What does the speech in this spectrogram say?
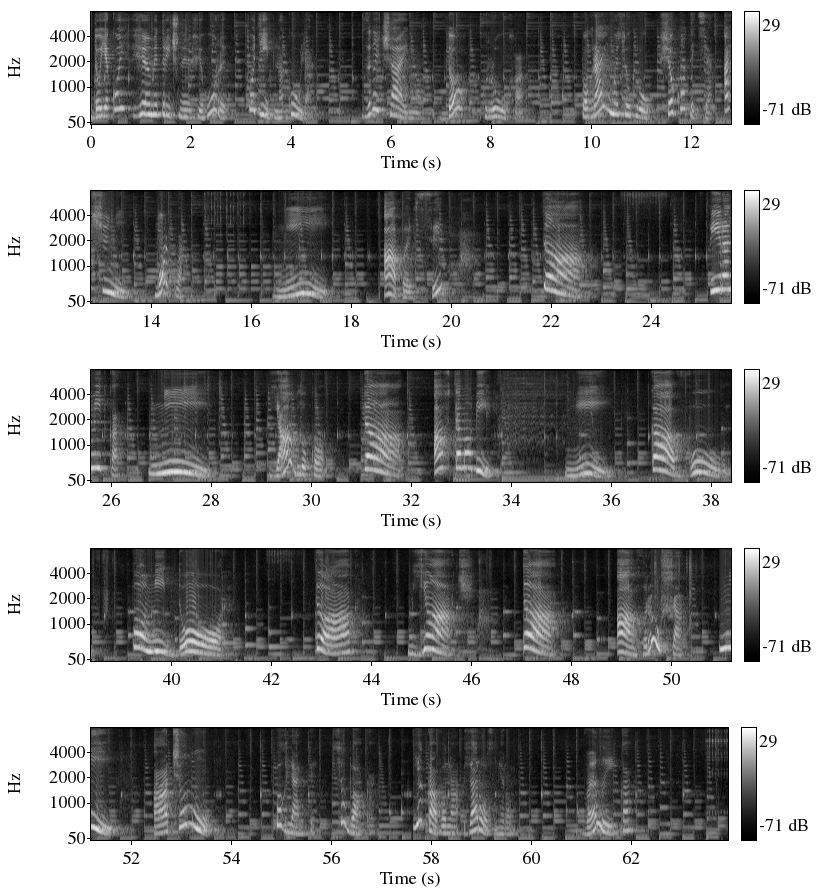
До якої геометричної фігури подібна куля? Звичайно, до круга. Пограємось у гру, що котиться, а що ні. Морква? Ні. Апельсин? Так. Пірамідка? Ні. Яблуко? Так. Автомобіль? Ні. Кавун. Помідор. Так. М'яч. Так. А груша? Ні. А чому? Погляньте, собака. Яка вона за розміром? Велика.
